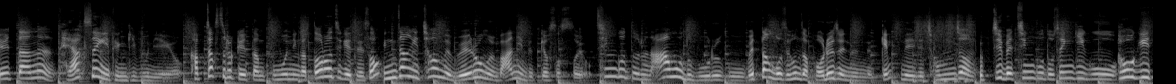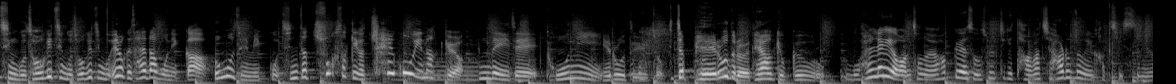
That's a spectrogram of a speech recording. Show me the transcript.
일단은 대학생이 된 기분이에요. 갑작스럽게 일단 부모님과 떨어지게 돼서 굉장히 처음에 외로움을 많이 느꼈었어요. 친구들은 아무도 모르고 외딴 곳에 혼자 버려져 있는 느낌? 근데 이제 점점 옆집에 친구도 생기고 저기 친구, 저기 친구, 저기 친구 이렇게 살다 보니까 너무 재밌고 진짜 추억 쌓기가 최고인 학교야. 근데 이제 돈이 배로 들죠. 진짜 배로 들어요, 대학교 급으로. 뭐 할 얘기가 많잖아요. 학교에서 솔직히 다 같이 하루 종일 같이 있으면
